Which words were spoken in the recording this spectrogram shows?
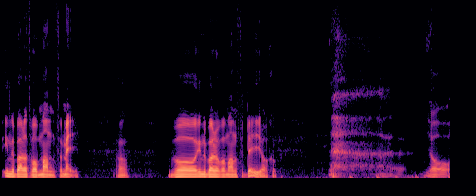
innebär att vara man för mig. Ja. Vad innebär det att vara man för dig, Jakob? Ja,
